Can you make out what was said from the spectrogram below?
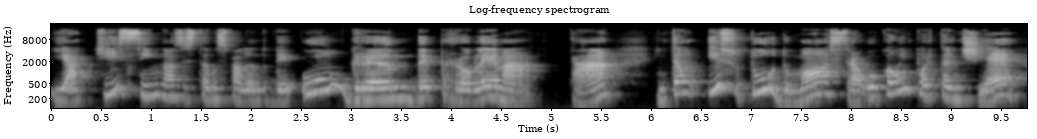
E aqui sim nós estamos falando de um grande problema, tá? Então, isso tudo mostra o quão importante é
